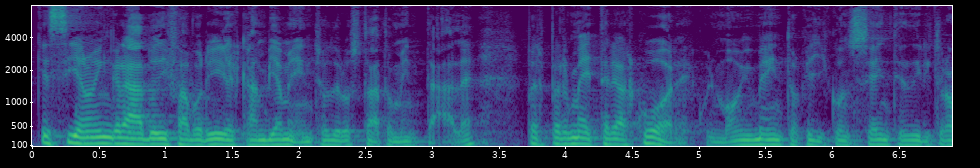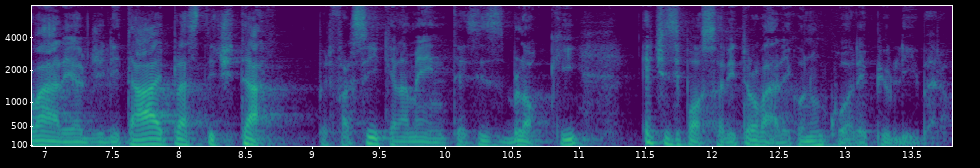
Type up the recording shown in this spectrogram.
che siano in grado di favorire il cambiamento dello stato mentale per permettere al cuore quel movimento che gli consente di ritrovare agilità e plasticità, per far sì che la mente si sblocchi e ci si possa ritrovare con un cuore più libero.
